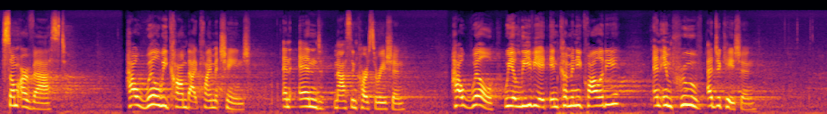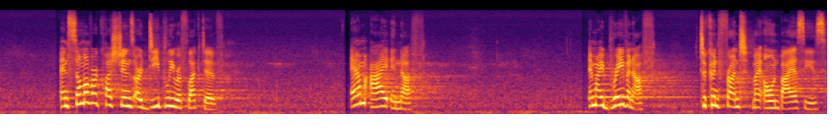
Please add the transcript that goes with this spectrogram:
Some are vast. How will we combat climate change and end mass incarceration? How will we alleviate income inequality and improve education? And some of our questions are deeply reflective. Am I enough? Am I brave enough to confront my own biases?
